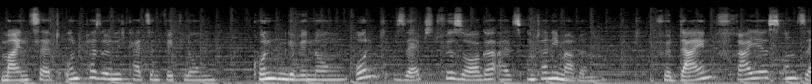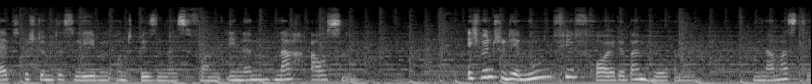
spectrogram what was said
Mindset und Persönlichkeitsentwicklung, Kundengewinnung und Selbstfürsorge als Unternehmerin. Für dein freies und selbstbestimmtes Leben und Business von innen nach außen. Ich wünsche dir nun viel Freude beim Hören. Namaste.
